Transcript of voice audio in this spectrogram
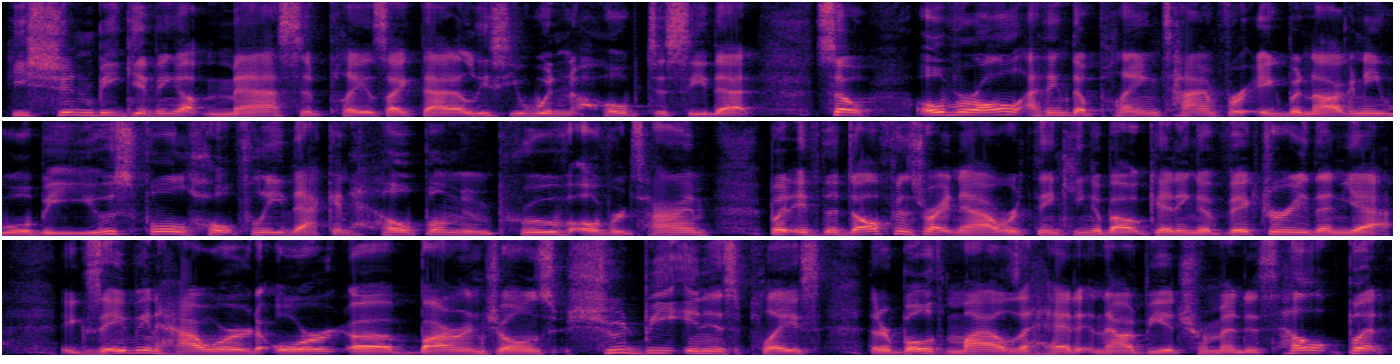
He shouldn't be giving up massive plays like that. At least you wouldn't hope to see that. So overall, I think the playing time for Igbinoghene will be useful. Hopefully, that can help him improve over time. But if the Dolphins right now are thinking about getting a victory, then yeah, Xavier Howard or uh, Byron Jones should be in his place. They're both miles ahead, and that would be a tremendous help. But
